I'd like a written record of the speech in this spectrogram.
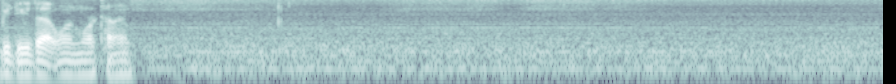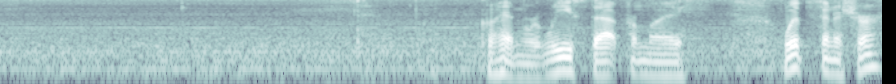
Maybe do that one more time. Go ahead and release that from my whip finisher.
